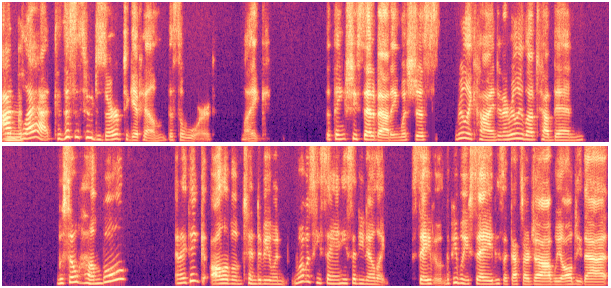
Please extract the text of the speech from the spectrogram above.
I'm it. glad because this is who deserved to give him this award. Like the things she said about him was just really kind, and I really loved how Ben was so humble. And I think all of them tend to be when what was he saying? He said, you know, like save the people you save. He's like, that's our job. We all do that.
